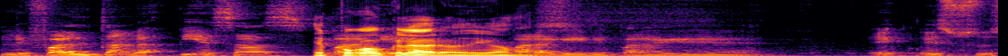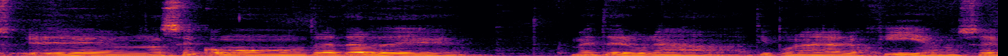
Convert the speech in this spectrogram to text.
le faltan las piezas. Es poco que- claro, digamos. Para que. Para que es, es, eh, no sé cómo tratar de meter una tipo una analogía, no sé.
